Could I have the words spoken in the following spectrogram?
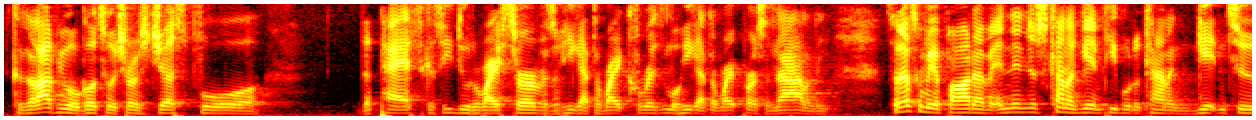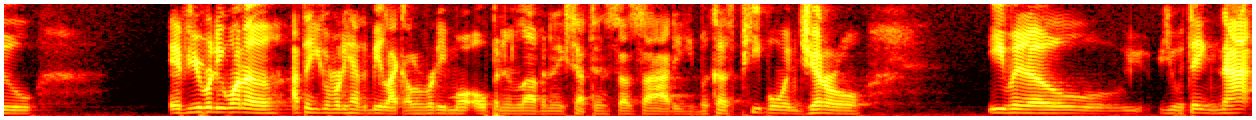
Because a lot of people go to a church just for the past because he do the right service or he got the right charisma or he got the right personality. So that's gonna be a part of it. And then just kind of getting people to kind of get into if you really want to, I think you really have to be like a really more open and loving and accepting society because people in general, even though you would think not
